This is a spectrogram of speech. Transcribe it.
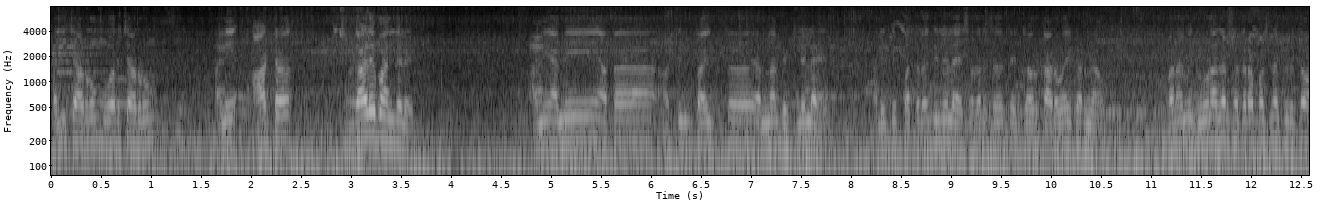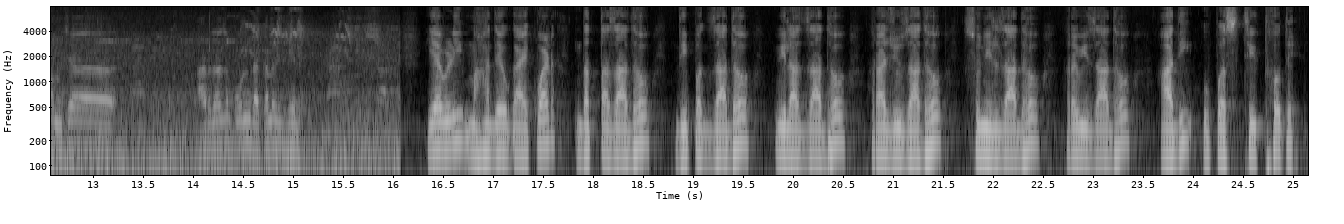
खाली चार रूम वर चार रूम आणि आठ गाळे बांधलेले आहेत. आणि आम्ही आता अतिरिक्त आयुक्त यांना भेटलेलं आहे. आणि ते पत्र दिलेलं आहे. सदरचं त्यांच्यावर कारवाई करण्यावर. पण आम्ही दोन हजार सतरापासून फिरतो. आमच्या अर्जाचं कोण दखलच घेणं. यावेळी महादेव गायकवाड दत्ता जाधव दीपक जाधव विलास जाधव राजू जाधव सुनील जाधव रवी जाधव आदी उपस्थित होते.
